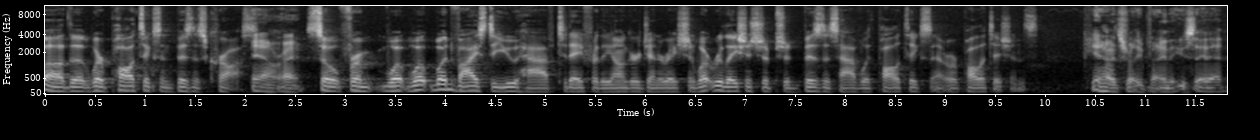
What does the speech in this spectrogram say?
uh, the where politics and business cross. Yeah, right. So, from what, what what advice do you have today for the younger generation? What relationship should business have with politics or politicians? You know, it's really funny that you say that.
